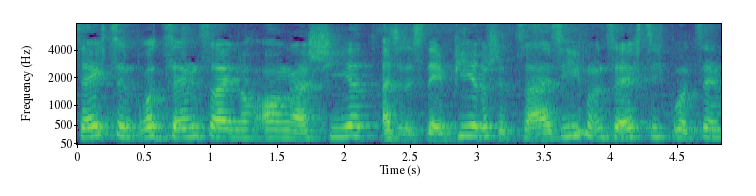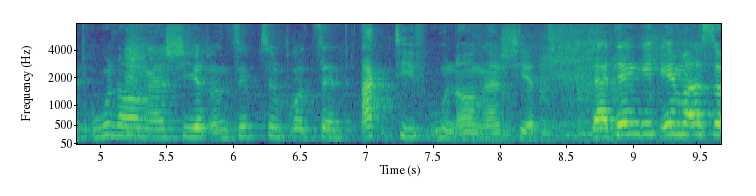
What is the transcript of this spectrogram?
16 Prozent seien noch engagiert, also das ist eine empirische Zahl, 67 Prozent unengagiert und 17 Prozent aktiv unengagiert. Da denke ich immer so,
